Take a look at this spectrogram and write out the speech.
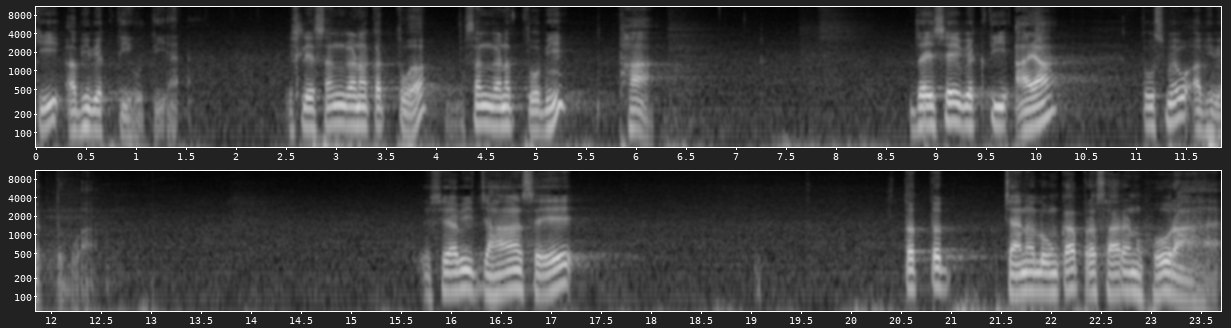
की अभिव्यक्ति होती है। इसलिए संगणकत्व, संगणत्व भी था। जैसे व्यक्ति आया तो उसमें वो अभिव्यक्त हुआ। जैसे अभी जहाँ से तत्त चैनलों का प्रसारण हो रहा है।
